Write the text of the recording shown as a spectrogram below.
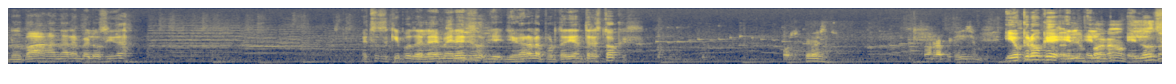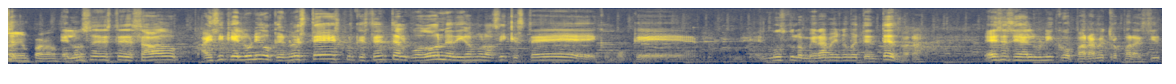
nos van a ganar en velocidad. Estos equipos de la MLS lle- llegar a la portería en tres toques. Por supuesto. Son rapidísimos. Y yo creo que el, el, parados, el están 11, bien parados. el 11 de este sábado, ahí sí que el único que no esté es porque esté entre algodones, digámoslo así, que esté como que el músculo mirame y no me tentes, ¿verdad? Ese sea el único parámetro para decir,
